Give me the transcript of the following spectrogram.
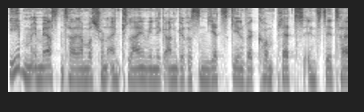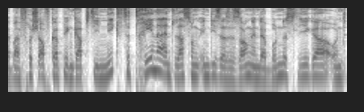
Eben im ersten Teil haben wir es schon ein klein wenig angerissen. Jetzt gehen wir komplett ins Detail. Bei Frisch auf Göpping gab es die nächste Trainerentlassung in dieser Saison in der Bundesliga und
